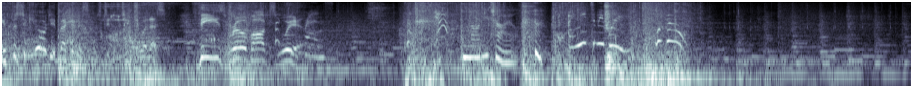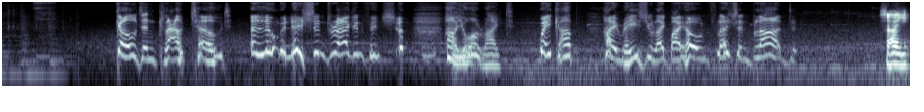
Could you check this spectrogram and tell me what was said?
If the security mechanisms didn't teach you a lesson, these robots will. Friends. Naughty child. I need to be free. Look out! Golden Cloud Toad, Illumination Dragonfish. Are you all right? Wake up. I raised you like my own flesh and blood. Sorry.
